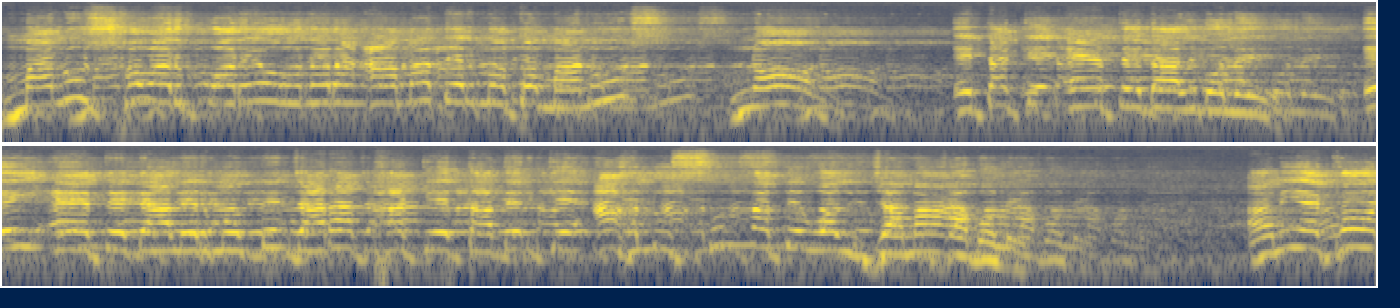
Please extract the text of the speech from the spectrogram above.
মানুষ হওয়ার পরেও ওনারা আমাদের মতো মানুষ নন। এটাকে এতেদাল বলে। এই এতেদালের মধ্যে যারা থাকে তাদেরকে আহলুস সুন্নাতে ওয়াল জামাআ বলে। আমি এখন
